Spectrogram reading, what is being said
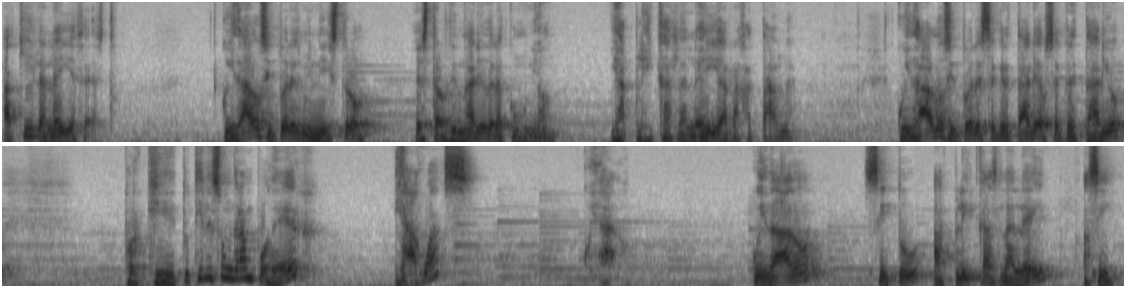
aquí la ley es esto. Cuidado si tú eres ministro extraordinario de la comunión y aplicas la ley a rajatabla. Cuidado si tú eres secretaria o secretario, porque tú tienes un gran poder y aguas. Cuidado. Cuidado si tú aplicas la ley así,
